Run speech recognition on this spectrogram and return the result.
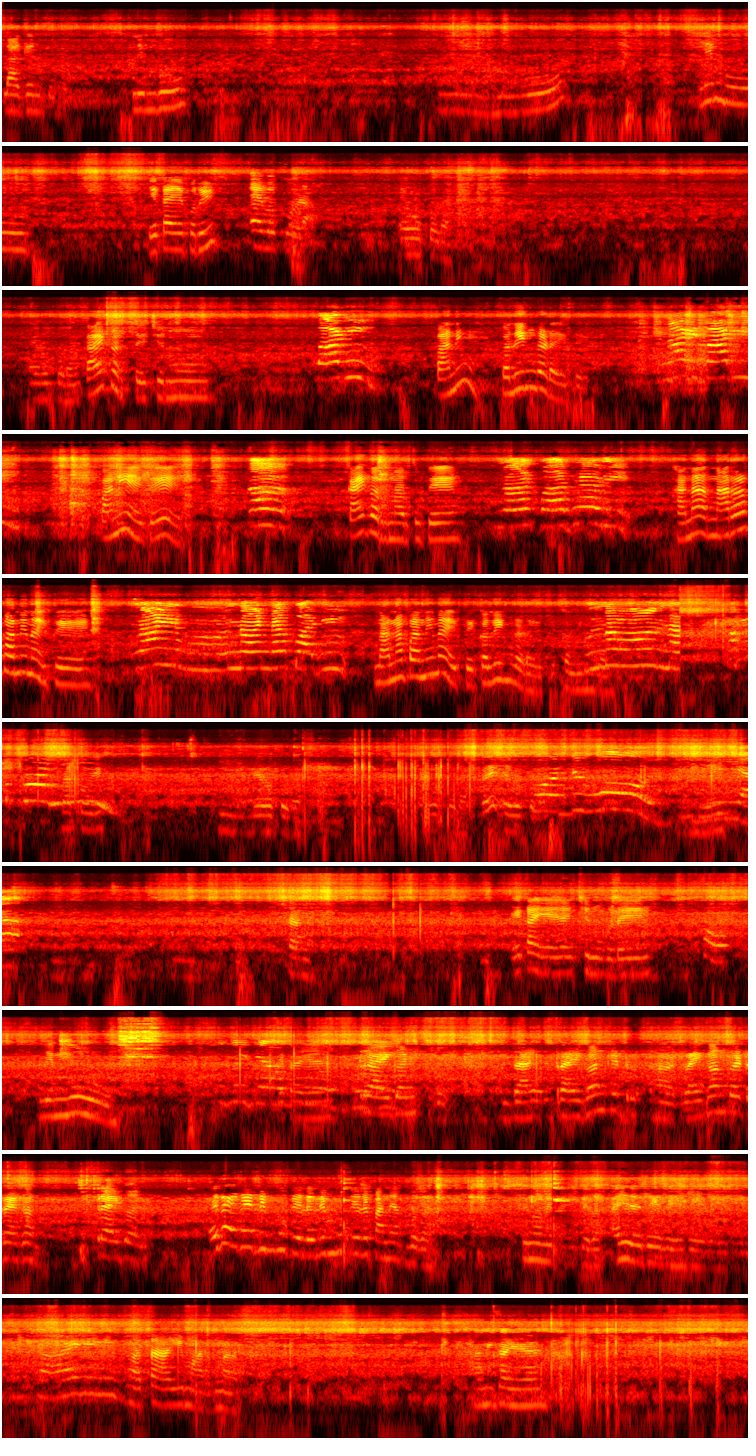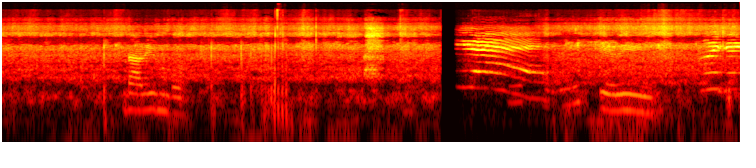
लागेल तुला लिंबू लिंबू लिंबू हे काय आहे परी ॲवोकोडा एवढा एवढा काय करते चिनू? पाणी. कलिंगड आहे ते. पाणी आहे ते. काय करणार तू ते? खाणार. नारळ पाणी नाही ते. नाना पाणी नाही ते. कलिंगड आहे ते कलिंगड. दाखव एक काय एवढा छान हे काय आहे? चिनुकडे लिंबू. काय आहे? ड्रॅगन. ड्राय ड्रॅगन के ड्र हां ड्रॅगन का ड्रॅगन? ड्रॅगन. अरे अरे लिंबू गेले लिंबू गेले पाण्यात बघा. चिनूने काय केलं? आई रे रे रे रे रे आता आई मारणार. आणि काय आहे? डाळिंब. केळी.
